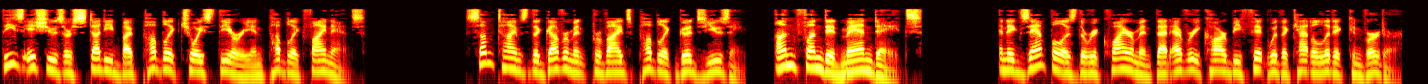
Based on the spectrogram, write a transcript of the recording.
These issues are studied by public choice theory and public finance. Sometimes the government provides public goods using unfunded mandates. An example is the requirement that every car be fit with a catalytic converter.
